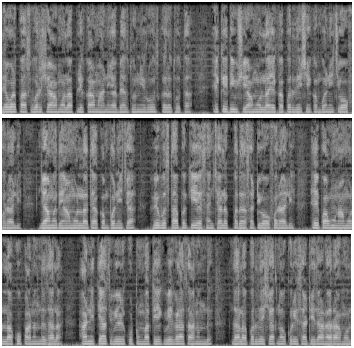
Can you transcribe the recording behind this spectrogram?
जवळपास वर्ष अमोल आपले काम आणि अभ्यास दोन्ही रोज करत होता. एके दिवशी अमोलला एका परदेशी कंपनीची ऑफर आली ज्यामध्ये अमोलला त्या कंपनीच्या व्यवस्थापकीय संचालक पदासाठी ऑफर आली. हे पाहून अमोलला खूप आनंद झाला आणि त्याच वेळी कुटुंबात एक वेगळाच आनंद झाला. परदेशात नोकरीसाठी जाणारा अमोल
